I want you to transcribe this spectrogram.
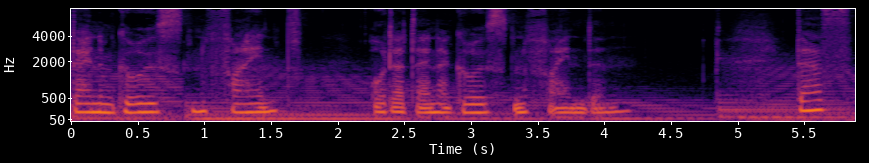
deinem größten Feind oder deiner größten Feindin. Das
